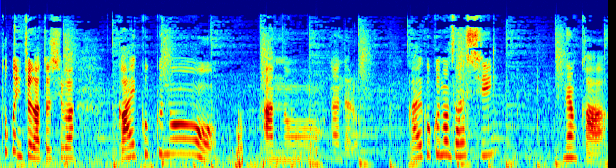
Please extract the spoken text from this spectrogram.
特にちょっと私は外国のあのなんだろう。外国の雑誌？なんか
